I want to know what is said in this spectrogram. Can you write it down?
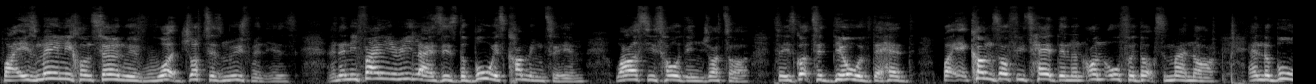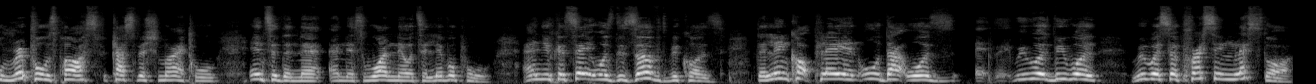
but he's mainly concerned with what Jota's movement is. And then he finally realizes the ball is coming to him whilst he's holding Jota. So he's got to deal with the head. But it comes off his head in an unorthodox manner. And the ball ripples past Kasper Schmeichel into the net. And it's 1 0 to Liverpool. And you could say it was deserved because the link up play and all that was. We were, we were, we were suppressing Leicester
